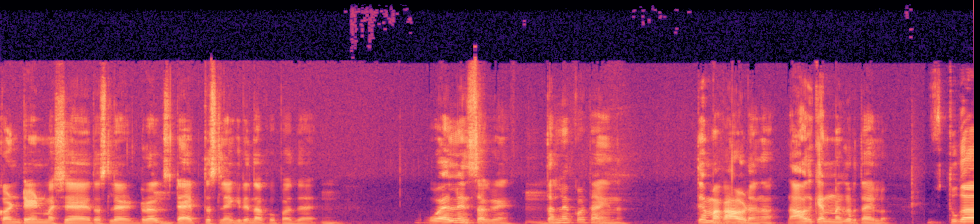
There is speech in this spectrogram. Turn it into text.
कंटेंट मातशें तसलें ड्रग्स टायप तसलें कितें दाखोवपा जाय. वायलन्स सगळें. तसलें कोता येना तें म्हाका आवडना. हांव केन्ना करता आयलो. तुका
